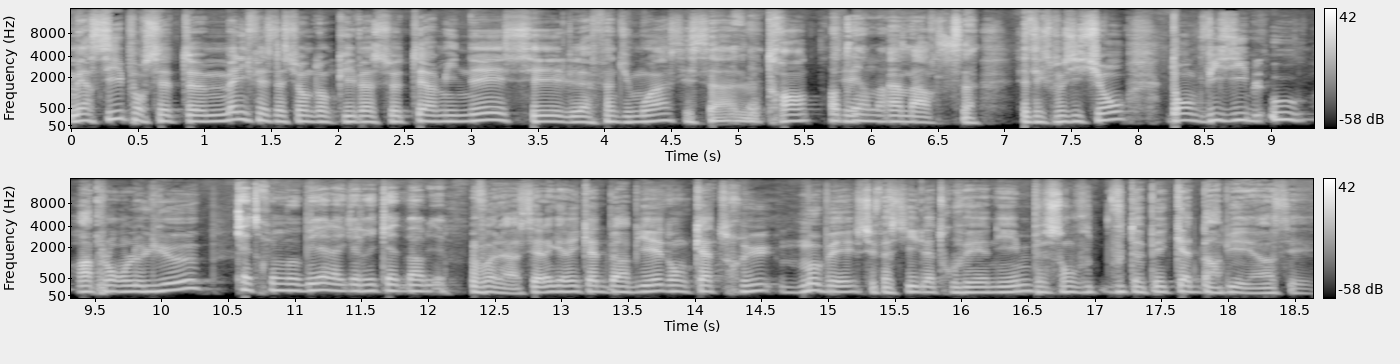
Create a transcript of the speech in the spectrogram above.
Merci pour cette manifestation. Donc, il va se terminer. C'est la fin du mois, c'est ça, le 30 31 mars. mars. Cette exposition, donc visible où Rappelons le lieu? 4 rue Maubé à la galerie 4 Barbier. Voilà, c'est à la galerie 4 Barbier, donc 4 rue Maubé. C'est facile à trouver à Nîmes. De toute façon, vous, vous tapez 4 Barbier. Hein, c'est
